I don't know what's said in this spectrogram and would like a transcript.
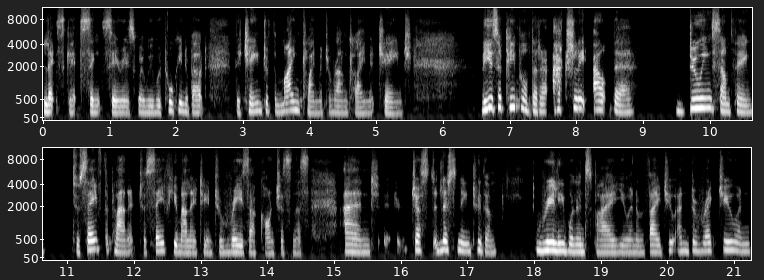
Let's Get Sync series, where we were talking about the change of the mind climate around climate change. These are people that are actually out there doing something to save the planet, to save humanity, and to raise our consciousness. And uh, just listening to them really will inspire you and invite you and direct you and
